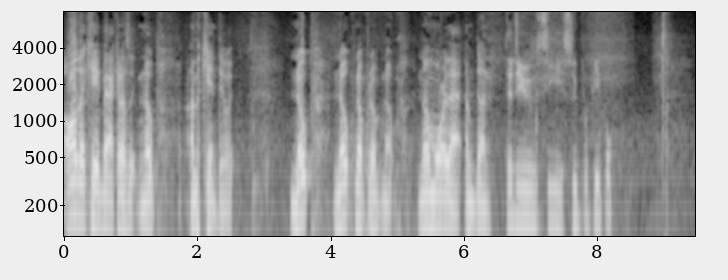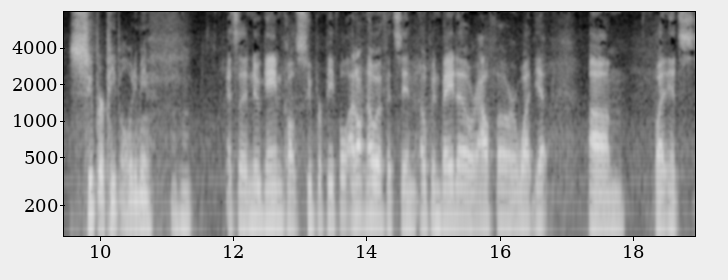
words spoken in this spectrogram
All that came back, and I was like, nope, I can't do it. Nope, nope, nope, nope, nope. No more of that. I'm done. Did you see Super People? Super people. What do you mean? It's a new game called Super People. I don't know if it's in open beta or alpha or what yet, um, but it's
